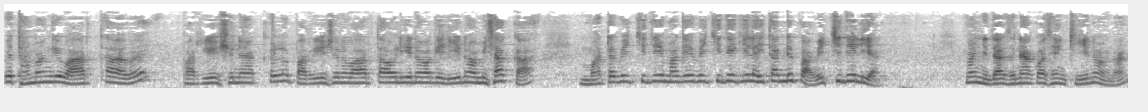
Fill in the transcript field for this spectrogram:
ඔය තමන්ගේ වார்த்தාව පරිේශනයක් කළා පරිේශන වார்த்தාව ලියන වගේ ලියනවා මිසක්කා මට වෙච්ච දේ මගේ වෙච්ච දේ කියලා හිතන්න එපා. වෙච්ච දේ ලියන්න. මම නිදර්ශනයක් වශයෙන් කියනවා නම්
